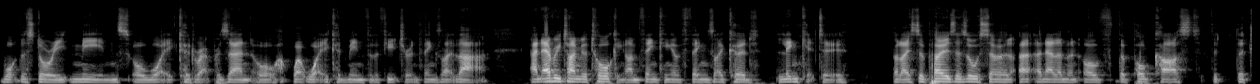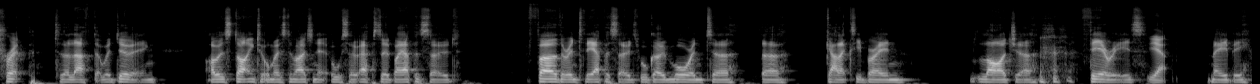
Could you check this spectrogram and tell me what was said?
what the story means or what it could represent or what what it could mean for the future and things like that. And every time you're talking, I'm thinking of things I could link it to but I suppose there's also an, an element of the podcast, the, the trip to the left that we're doing. I was starting to almost imagine it also episode by episode. Further into the episodes, we'll go more into the galaxy brain larger theories. Yeah. Maybe.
